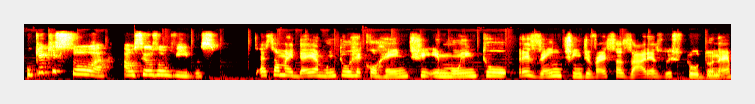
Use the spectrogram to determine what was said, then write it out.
o que é que soa aos seus ouvidos? Essa é uma ideia muito recorrente e muito presente em diversas áreas do estudo, né?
